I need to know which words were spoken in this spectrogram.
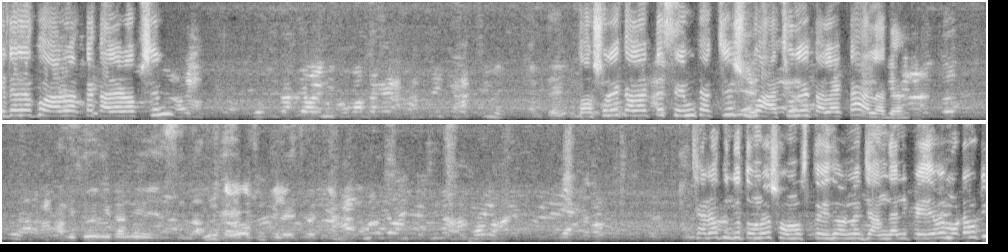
এটা দেখো আরও একটা কালার অপশন তসরের কালারটা সেম থাকছে, শুধু আঁচলের কালারটা আলাদা। আমি দুই লিটার নিয়ে এসেছিলাম। এছাড়াও কিন্তু তোমরা সমস্ত এই ধরনের জামদানি পেয়ে যাবে। মোটামুটি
